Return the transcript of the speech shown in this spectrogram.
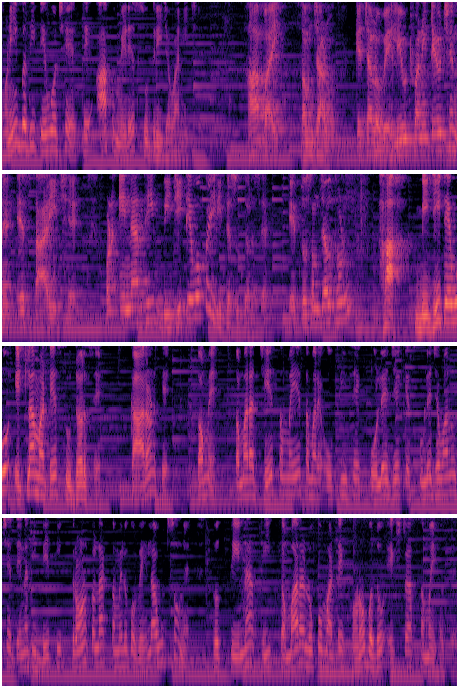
ઘણી બધી ટેવો છે તે આપમેળે સુધરી જવાની છે. હા ભાઈ સમજાણું કે ચાલો વહેલી ઉઠવાની ટેવ છે ને એ સારી છે. પણ એનાથી બીજી ટેવો કઈ રીતે સુધરશે? એ તો સમજાવ થોડું? હા બીજી ટેવો એટલા માટે સુધરશે કારણ કે તમે તમારા જે સમયે તમારે ઓફિસે, કોલેજે કે સ્કૂલે જવાનું છે, તેનાથી બેથી ત્રણ કલાક તમે લોકો વહેલા ઉઠશો ને, તો તેનાથી તમારા લોકો માટે ઘણો બધો એક્સ્ટ્રા સમય હશે.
